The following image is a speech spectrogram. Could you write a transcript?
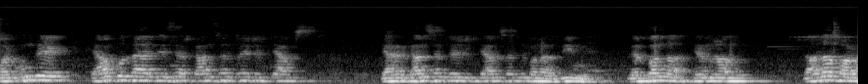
వాళ్ళు ముందే క్యాంపులు తయారు చేశారు కాన్సన్ట్రేటెడ్ క్యాంప్స్ కాన్సన్ట్రేటెడ్ క్యాంప్స్ అంటే మన దీన్ని నిర్బంధ కేంద్రాలు. దాదాపు వాళ్ళ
